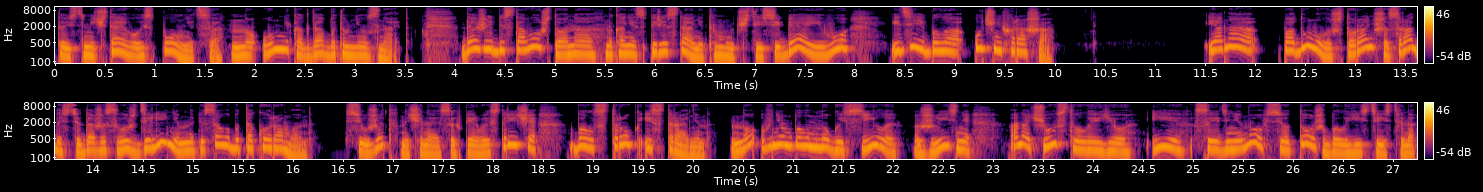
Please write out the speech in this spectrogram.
то есть мечта его исполнится, но он никогда об этом не узнает. Даже и без того, что она, наконец, перестанет мучить и себя, и его, идея была очень хороша. И она подумала, что раньше с радостью, даже с вожделением, написала бы такой роман, Сюжет, начиная с их первой встречи, был строг и странен, но в нем было много силы, жизни, она чувствовала ее, и соединено все тоже было естественно,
